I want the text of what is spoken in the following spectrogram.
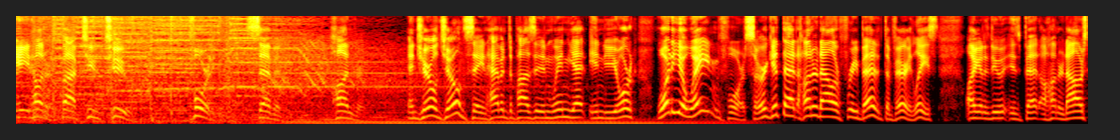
800 522 4700. And Gerald Jones saying, haven't deposited and win yet in New York. What are you waiting for, sir? Get that $100 free bet at the very least. All you got to do is bet $100.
